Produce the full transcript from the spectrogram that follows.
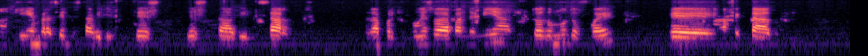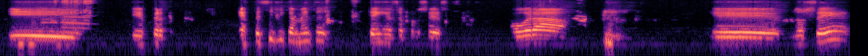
aquí en Brasil de, estabilizarnos, porque con eso de la pandemia todo el mundo fue eh, afectado. Y, específicamente en ese proceso. Ahora, eh, no sé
